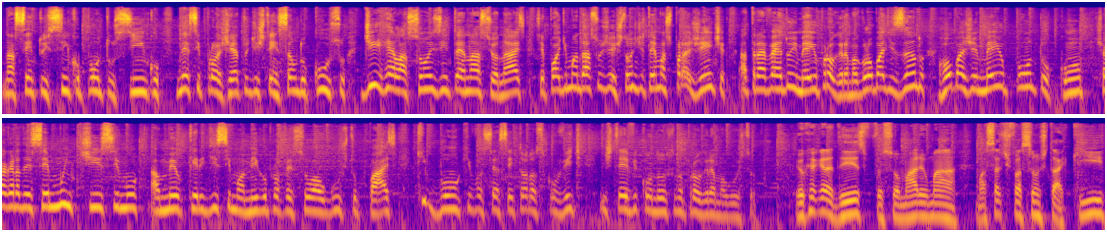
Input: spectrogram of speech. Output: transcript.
na 105.5 nesse projeto de extensão do curso de Relações Internacionais. Você pode mandar sugestões de temas pra gente através do e-mail programa globalizando@gmail.com. Deixa eu agradecer muitíssimo ao meu queridíssimo amigo professor Augusto Paz. Que bom que você aceitou nosso convite e esteve conosco no programa, Augusto. Eu que agradeço, professor Mário, uma, uma satisfação estar aqui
